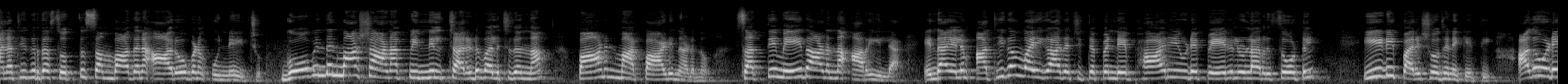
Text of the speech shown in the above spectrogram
അനധികൃത സ്വത്ത് സമ്പാദന ആരോപണം ഉന്നയിച്ചു. ഗോവിന്ദൻ മാഷാണ് പിന്നിൽ ചരട് വലിച്ചതെന്ന പാണന്മാർ പാടി നടന്നു. സത്യം ഏതാണെന്ന് അറിയില്ല. എന്തായാലും അധികം വൈകാതെ ചിറ്റപ്പന്റെ ഭാര്യയുടെ പേരിലുള്ള റിസോർട്ടിൽ ഇ ഡി പരിശോധനയ്ക്കെത്തി. അതോടെ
